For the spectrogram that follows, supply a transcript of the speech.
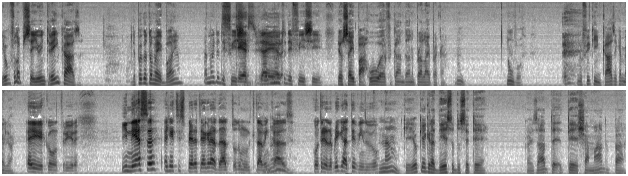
Eu vou falar pra você, eu entrei em casa. Depois que eu tomei banho, é muito difícil. Esquece, já é era. muito difícil eu sair pra rua, ficar andando pra lá e pra cá. Não, não vou. Eu fico em casa que é melhor. Aí, Contreira. E nessa, a gente espera ter agradado todo mundo que tava em Não. casa. Contreira, obrigado por ter vindo, viu? Não, que eu que agradeço do você ter coisado, ter, ter chamado pra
